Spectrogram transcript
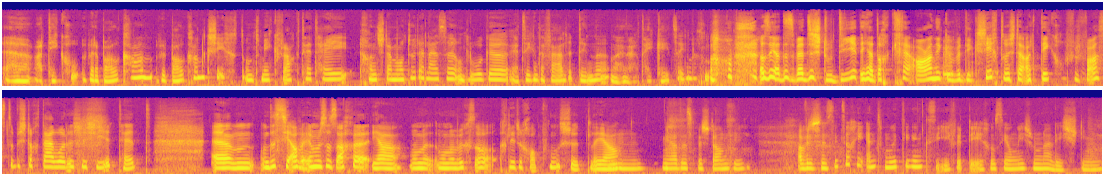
äh, Artikel über den Balkan, über die Balkangeschichte und mich gefragt hat, hey, kannst du den mal durchlesen und schauen, hat es irgendeinen Fehler drin? Und ich dachte, hey, geht es eigentlich noch? Also ich habe das weder studiert, ich habe doch keine Ahnung über die Geschichte, du hast den Artikel verfasst, du bist doch der, der recherchiert hat. Ähm, und das sind aber ja. immer so Sachen, ja, wo man, wo man wirklich so ein bisschen den Kopf muss schütteln, ja. Mhm. Ja, das verstand ich. Aber ist das nicht so ein entmutigend für dich als junge Journalistin?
